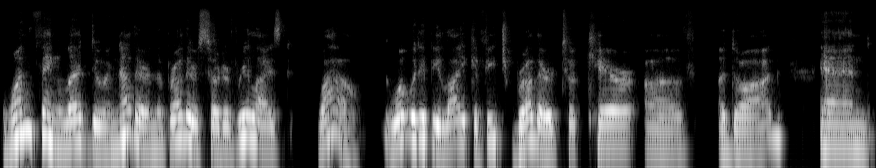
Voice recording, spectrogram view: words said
one thing led to another, and the brothers sort of realized, wow, what would it be like if each brother took care of a dog and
